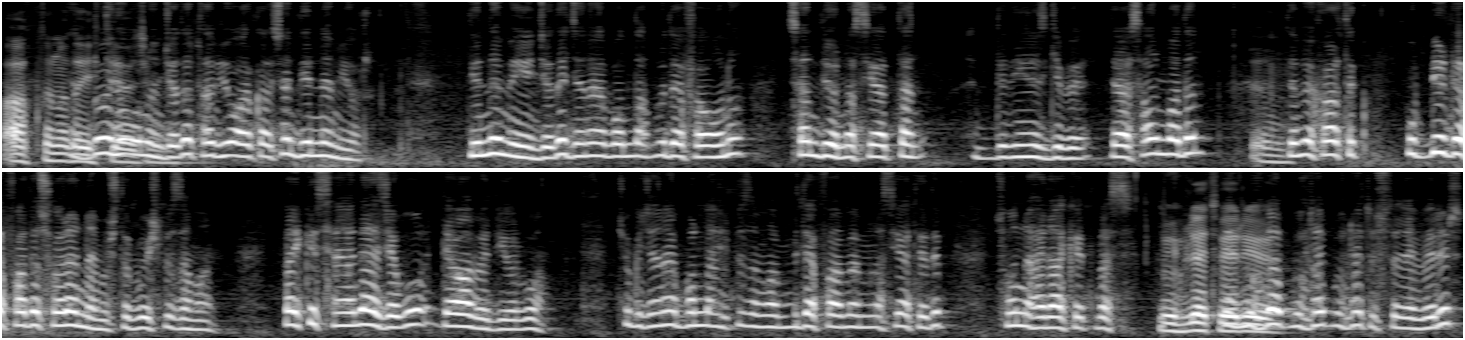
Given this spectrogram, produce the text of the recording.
Aklına da Yani ihtiyacım böyle olunca var. da tabii o arkadaşın dinlemiyor. Dinlemeyince de Cenab-ı Allah bu defa onu sen diyor nasihattan dediğiniz gibi ders almadın. Evet. Demek artık bu bir defada söylenmemiştir bu hiçbir zaman. Belki senelerce bu devam ediyor bu. Çünkü Cenab-ı Allah hiçbir zaman bir defa ben nasihat edip sonra helak etmez. Mühlet veriyor. Mühlet, mühlet, mühlet üstüne verir.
